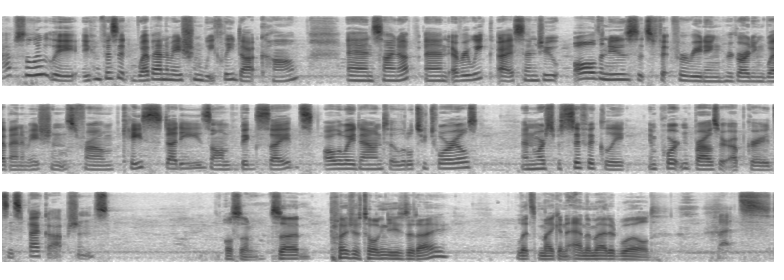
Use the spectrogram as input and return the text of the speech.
Absolutely. You can visit webanimationweekly.com and sign up. And every week, I send you all the news that's fit for reading regarding web animations, from case studies on big sites all the way down to little tutorials, and more specifically, important browser upgrades and spec options. Awesome. So, pleasure talking to you today. Let's make an animated world. Let's.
